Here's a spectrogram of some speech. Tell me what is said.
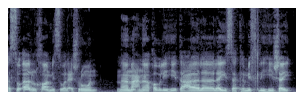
السؤال الخامس والعشرون ما معنى قوله تعالى ليس كمثله شيء؟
